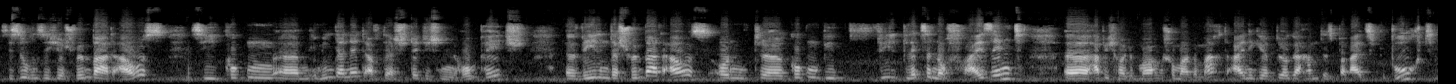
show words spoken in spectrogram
Sie suchen sich Ihr Schwimmbad aus, Sie gucken ähm, im Internet auf der städtischen Homepage, äh, wählen das Schwimmbad aus und äh, gucken, wie viele Plätze noch frei sind. Habe ich heute Morgen schon mal gemacht. Einige Bürger haben das bereits gebucht,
